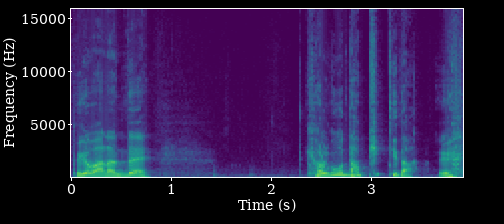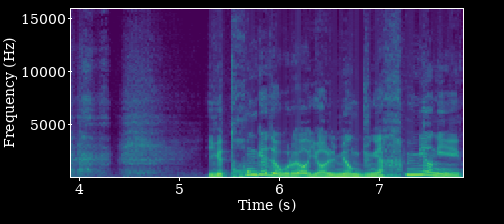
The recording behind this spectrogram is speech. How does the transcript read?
되게 많았는데 결국은 다 핍디다. 예. 이게 통계적으로요. 10명 중에 1명이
